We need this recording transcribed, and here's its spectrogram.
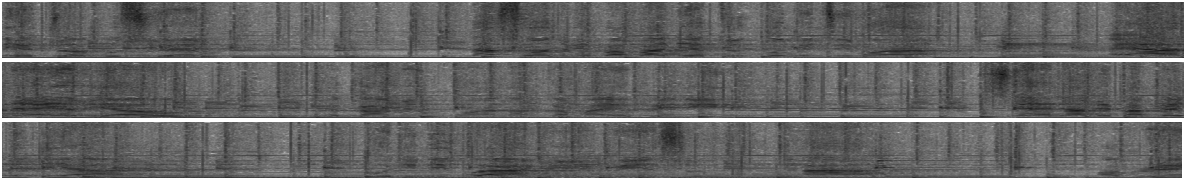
deɛ tu akosuam na sɛ ɔde me papa deɛ tu komiti mu a ɛyɛ a na ɛyɛ meyɛ o. Ɛka me nko a na nka mayɛ pani sɛ na me papa didi a odidi gu a hwehwe so a ɔbrɛ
